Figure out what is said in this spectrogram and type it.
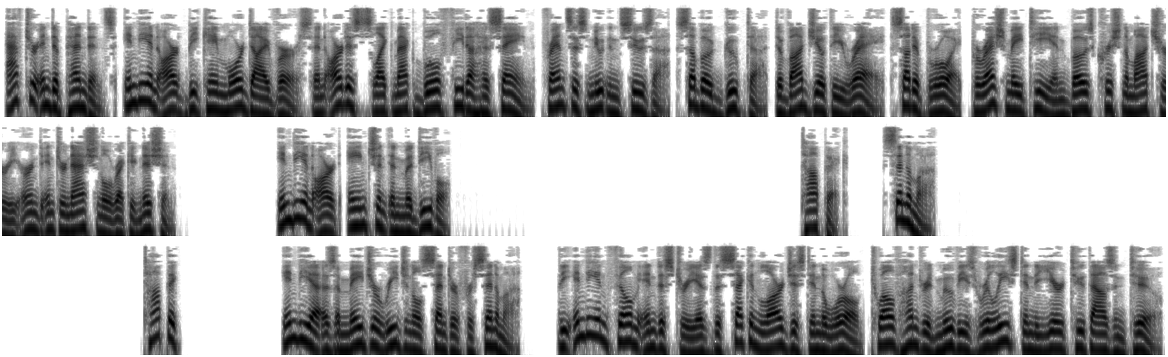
After independence, Indian art became more diverse and artists like Maqbool Fida Husain, Francis Newton Souza, Subodh Gupta, Devajyothi Ray, Sudip Roy, Paresh Maity and Bose Krishnamachari earned international recognition. Indian art, ancient and medieval Cinema India is a major regional centre for cinema. The Indian film industry is the second largest in the world 1200 movies released in the year 2002.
